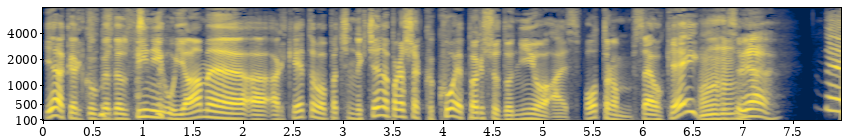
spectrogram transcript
Ja, ker ko ga delfini ujame uh, Arketovo, pač nihče ne vpraša, kako je prišel do njo, a je s fotrom vse ok. Mhm. Mislim, Ja. Ne,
